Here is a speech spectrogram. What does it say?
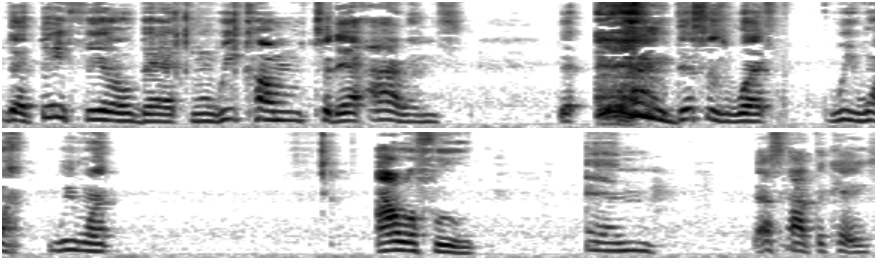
that they feel that when we come to their islands, that this is what we want. We want our food. And that's not the case.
